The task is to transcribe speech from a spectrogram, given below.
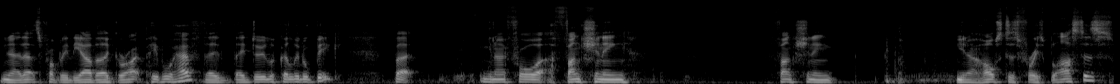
you know, that's probably the other gripe people have. They they do look a little big, but you know, for a functioning functioning, you know, holsters for his blasters,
